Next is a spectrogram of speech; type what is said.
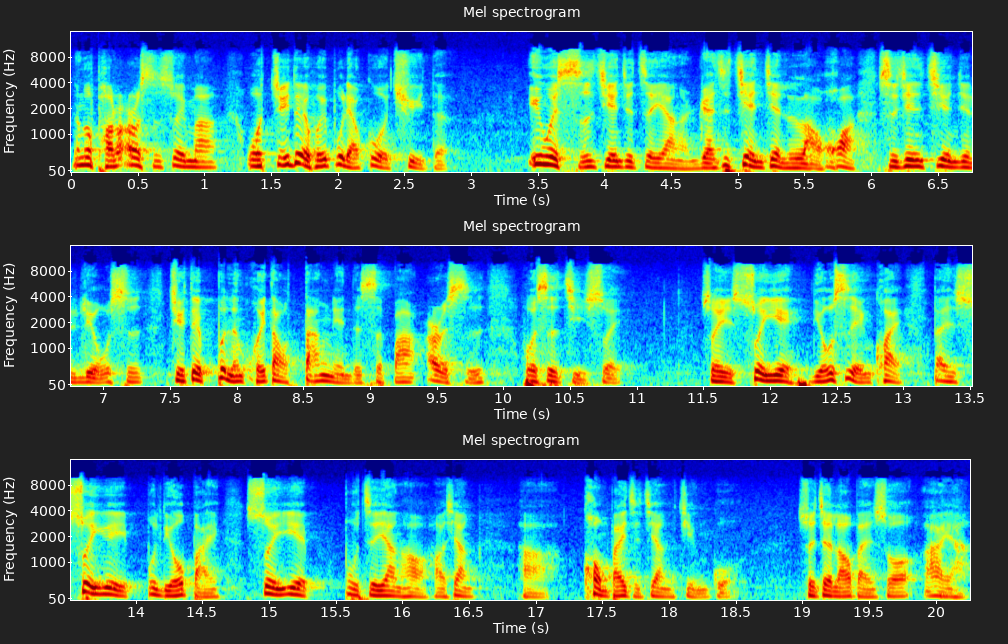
能够跑到二十岁吗？我绝对回不了过去的，因为时间就这样啊，人是渐渐老化，时间渐渐流失，绝对不能回到当年的十八、二十或是几岁。所以岁月流逝很快，但岁月不留白，岁月不这样哈，好像啊空白纸这样经过。所以这老板说：“哎呀，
